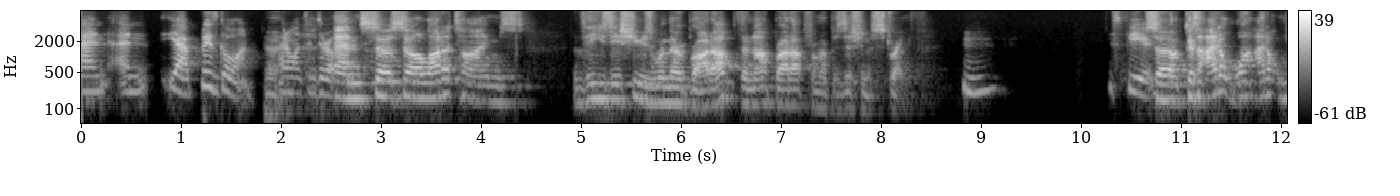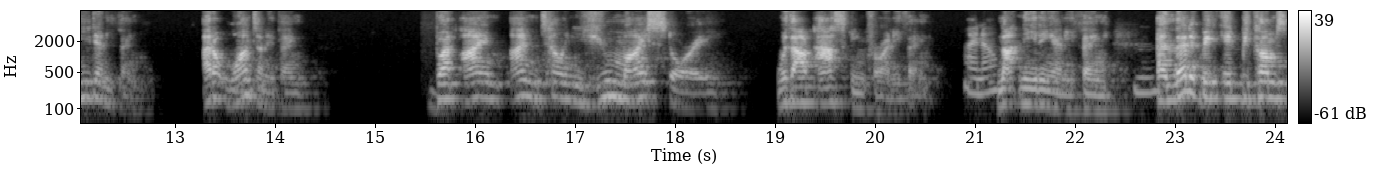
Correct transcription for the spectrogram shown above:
and and yeah please go on. Yeah. i don't want to interrupt. And so so a lot of times these issues when they're brought up they're not brought up from a position of strength. Mm-hmm. it's fear. So because i don't want i don't need anything. I don't want anything. But i'm i'm telling you my story without asking for anything. I know. Not needing anything. Mm-hmm. and then it, be, it becomes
